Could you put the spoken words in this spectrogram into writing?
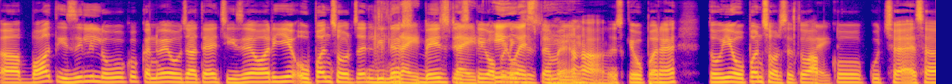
बहुत इजीली लोगों को कन्वे हो जाता है चीज़ें और ये ओपन सोर्स है लिनक्स बेस्ड. इसकी ऑपरेटिंग सिस्टम हाँ हाँ। इसके ऊपर है तो ये ओपन सोर्स है तो आपको कुछ ऐसा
